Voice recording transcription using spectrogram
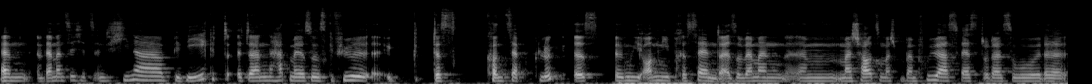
Ähm, wenn man sich jetzt in China bewegt, dann hat man ja so das Gefühl, das Konzept Glück ist irgendwie omnipräsent. Also wenn man ähm, mal schaut, zum Beispiel beim Frühjahrsfest oder so, da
